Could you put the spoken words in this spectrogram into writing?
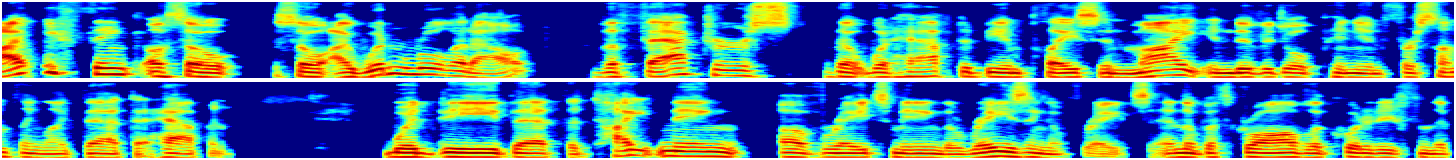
I think oh, so so i wouldn't rule it out. The factors that would have to be in place in my individual opinion for something like that to happen would be that the tightening of rates meaning the raising of rates and the withdrawal of liquidity from the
